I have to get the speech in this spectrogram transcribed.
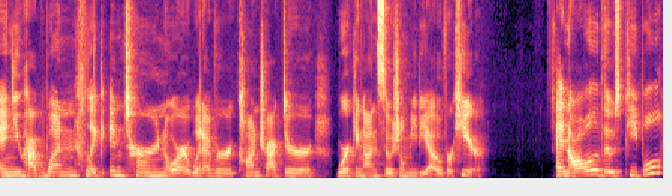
and you have one like intern or whatever contractor working on social media over here. And all of those people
